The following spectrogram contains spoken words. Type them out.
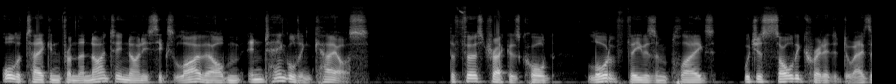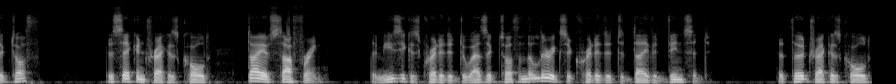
All are taken from the 1996 live album Entangled in Chaos. The first track is called Lord of Fevers and Plagues, which is solely credited to Azagthoth. The second track is called Day of Suffering, the music is credited to Azagthoth and the lyrics are credited to David Vincent. The third track is called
